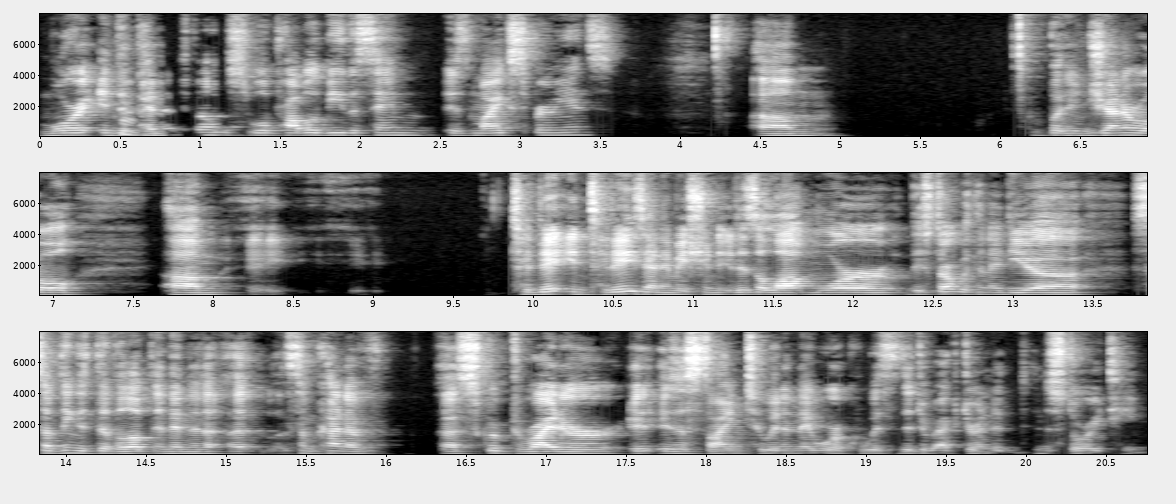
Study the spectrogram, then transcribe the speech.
more independent films will probably be the same. Is my experience. Um, but in general, um, today in today's animation, it is a lot more. They start with an idea, something is developed, and then a, some kind of a script writer is assigned to it, and they work with the director and the, and the story team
